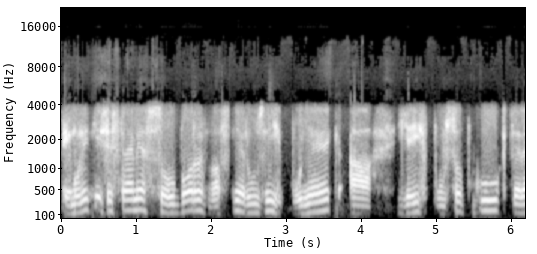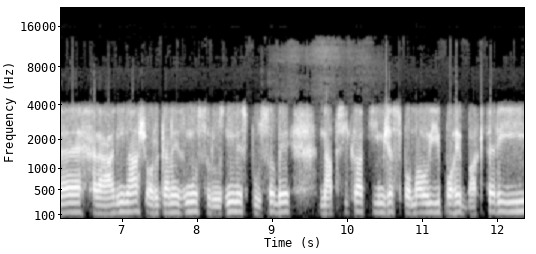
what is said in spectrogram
Imunitní systém je soubor vlastně různých buněk a jejich působků, které chrání náš organismus různými způsoby, například tím, že zpomalují pohyb bakterií,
